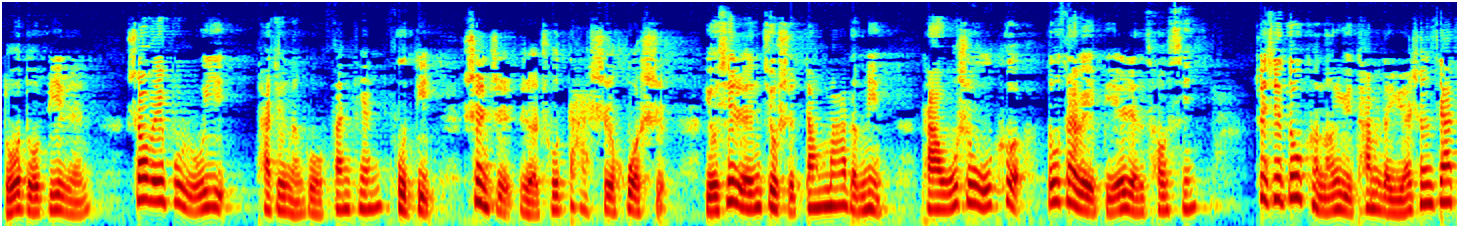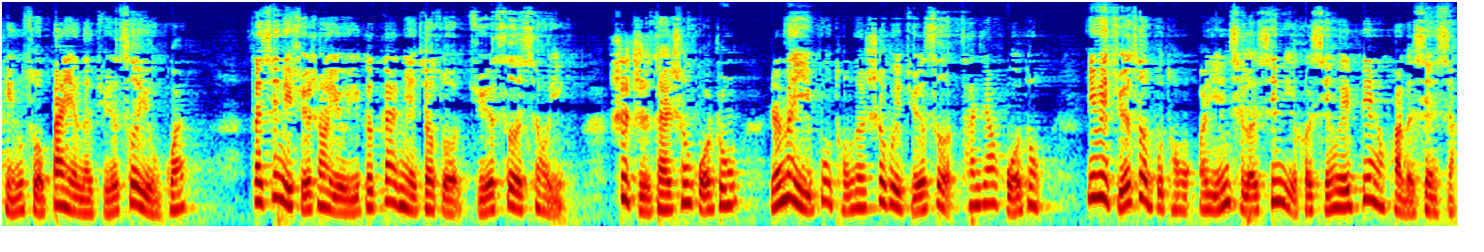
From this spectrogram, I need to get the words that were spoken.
咄咄逼人，稍微不如意他就能够翻天覆地，甚至惹出大事祸事。有些人就是当妈的命，他无时无刻都在为别人操心。这些都可能与他们的原生家庭所扮演的角色有关。在心理学上有一个概念叫做角色效应，是指在生活中人们以不同的社会角色参加活动，因为角色不同而引起了心理和行为变化的现象。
